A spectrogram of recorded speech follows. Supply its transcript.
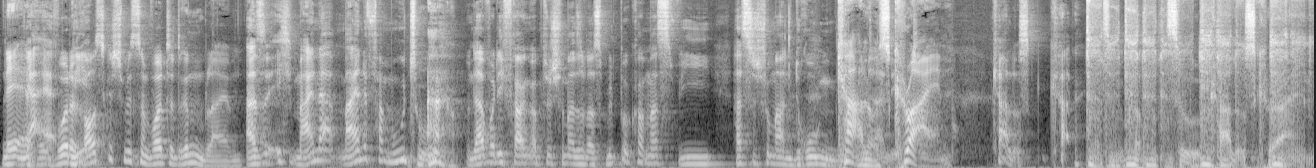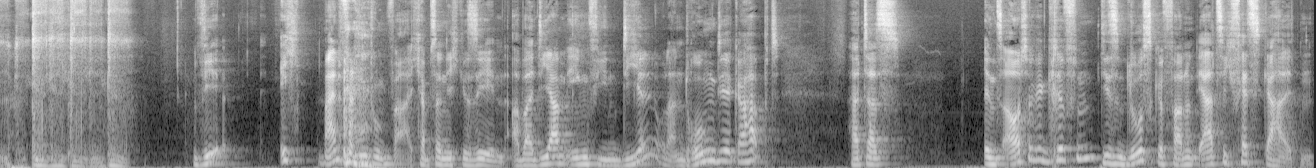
Nee, er Ja, wurde nee. rausgeschmissen und wollte drinnen bleiben. Also ich, meine, meine Vermutung, und da wollte ich fragen, ob du schon mal sowas mitbekommen hast, wie, hast du schon mal einen Drogen Carlos erlebt? Crime. Carlos, Ka zu Carlos Crime. Wie, ich, meine Vermutung war, ich habe es ja nicht gesehen, aber die haben irgendwie einen Deal oder einen Drogendeal gehabt, hat das ins Auto gegriffen, die sind losgefahren und er hat sich festgehalten.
